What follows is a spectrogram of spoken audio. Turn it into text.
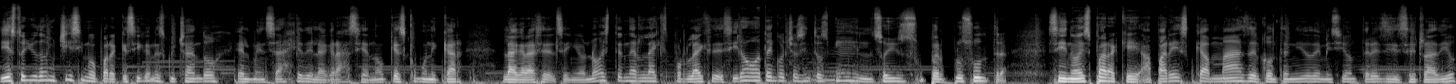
Y esto ayuda muchísimo para que sigan escuchando el mensaje de la gracia, ¿no? Que es comunicar la gracia del Señor. No es tener likes por likes y decir, oh, tengo 800 mil, soy super plus ultra. Sino es para que aparezca más del contenido de Misión 316 Radio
